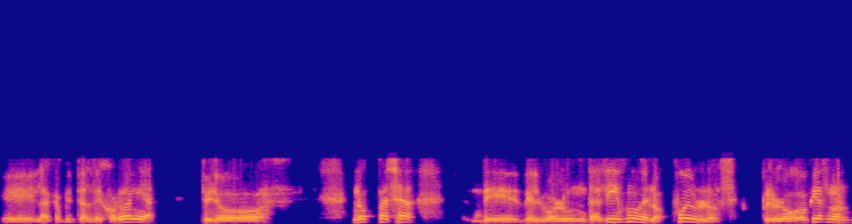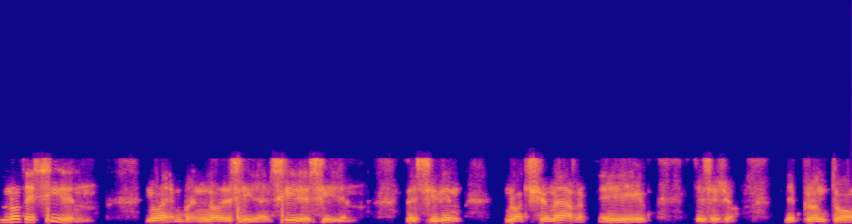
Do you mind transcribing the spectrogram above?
eh, la capital de Jordania, pero no pasa de, del voluntarismo de los pueblos, pero los gobiernos no deciden, no, deciden, sí deciden, deciden no accionar, eh, qué sé yo, de pronto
